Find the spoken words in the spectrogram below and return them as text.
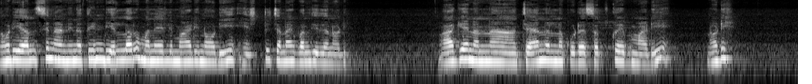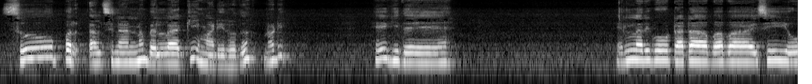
ನೋಡಿ, ಹಲಸಿನ ಹಣ್ಣಿನ ತಿಂಡಿ ಎಲ್ಲರೂ ಮನೆಯಲ್ಲಿ ಮಾಡಿ ನೋಡಿ. ಎಷ್ಟು ಚೆನ್ನಾಗಿ ಬಂದಿದೆ ನೋಡಿ. ಹಾಗೆ ನನ್ನ ಚಾನಲ್ನ ಕೂಡ ಸಬ್ಸ್ಕ್ರೈಬ್ ಮಾಡಿ. ನೋಡಿ. ಸೂಪರ್ ಹಲಸಿನ ಹಣ್ಣು ಬೆಲ್ಲ ಹಾಕಿ ಮಾಡಿರೋದು. ನೋಡಿ ಹೇಗಿದೆ? ಎಲ್ಲರಿಗೂ ಟಾಟಾ ಬಾಬಾಯ್ ಸಿ ಯು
